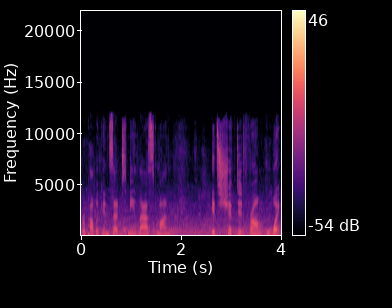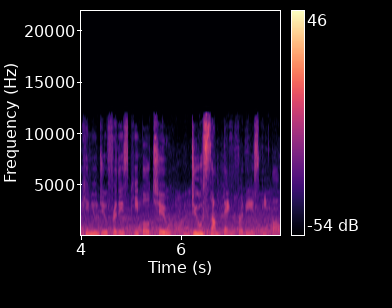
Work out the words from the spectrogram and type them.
republican said to me last month it's shifted from what can you do for these people to do something for these people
